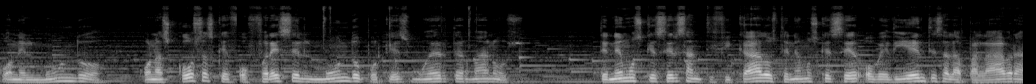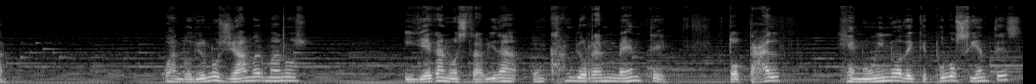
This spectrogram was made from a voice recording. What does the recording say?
con el mundo, con las cosas que ofrece el mundo, porque es muerte, hermanos. Tenemos que ser santificados, tenemos que ser obedientes a la palabra. Cuando Dios nos llama, hermanos, y llega a nuestra vida un cambio realmente total, genuino, de que tú lo sientes,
